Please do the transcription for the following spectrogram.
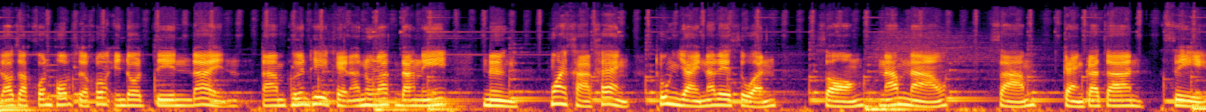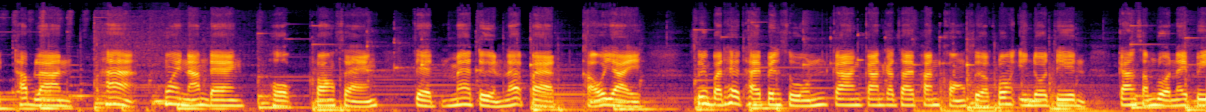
เราจะค้นพบเสือโคร่งอินโดจีนได้ตามพื้นที่เขตอนุรักษ์ดังนี้ 1. ห้วยขาแข้ง ทุ่งใหญ่นเรศวร 2. น้ำหนาว 3. แก่งกระจาน 4. ทับลาน 5. ห้วยน้ำแดง 6. คลองแสง 7. แม่ตื่นและ 8. เขาใหญ่ ซึ่งประเทศไทยเป็นศูนย์กลางการกระจายพันธุ์ของเสือโคร่งอินโดจีน การสำรวจในปี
